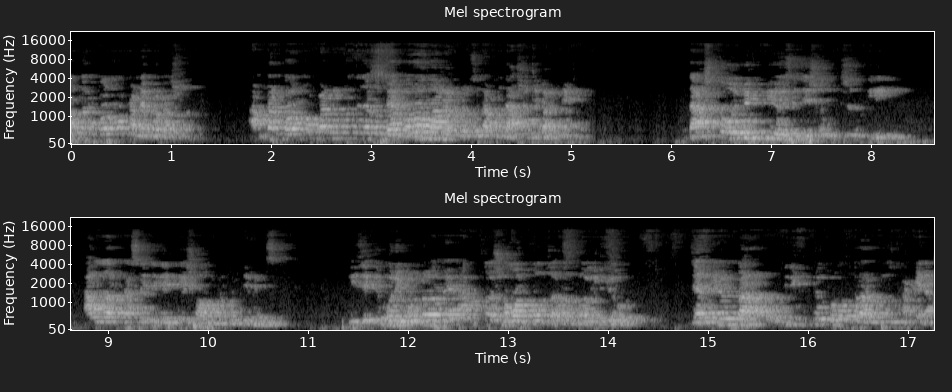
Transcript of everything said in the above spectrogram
আপনার আপনার মধ্যে ব্যবহার দাস দাস তো ওই ব্যক্তি হয়েছে যে সত্যি আল্লাহর কাছে নিজেকে সমর্পণ পেরেছে নিজেকে পরিপূর্ণভাবে আত্মসমর্পণ যখন বলে কেউ যার কেউ তার অতিরিক্ত কোনো করার কিছু থাকে না।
